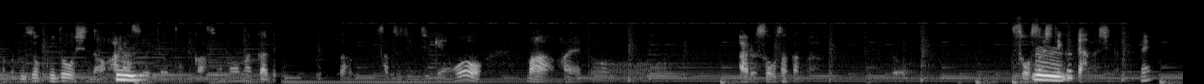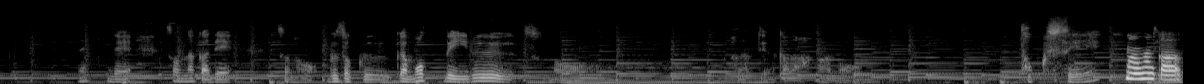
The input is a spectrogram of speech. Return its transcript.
その部族同士の争いだとか、その中で殺人事件を、まあ、えっ、と、ある捜査官が、えっと、捜査していくって話なんですね。ね。で、その中で、その部族が持っている、その、なんていうのかな、あの、特性まあなんか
